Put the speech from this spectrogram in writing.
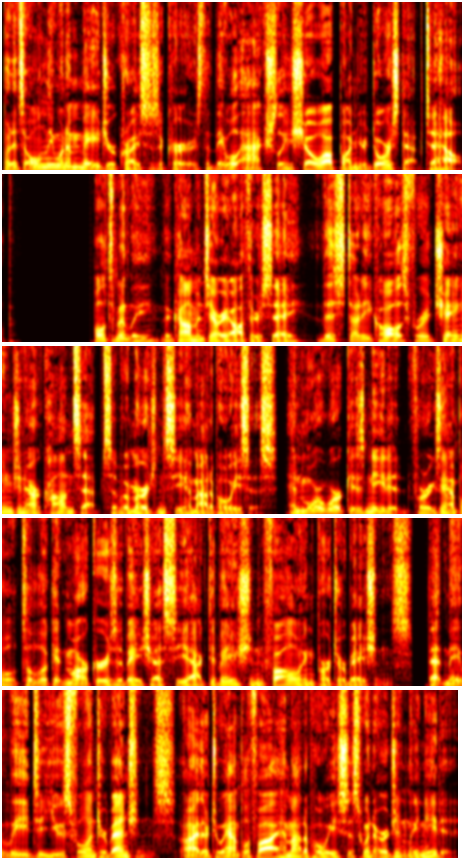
but it's only when a major crisis occurs that they will actually show up on your doorstep to help. Ultimately, the commentary authors say, this study calls for a change in our concepts of emergency hematopoiesis, and more work is needed, for example, to look at markers of HSC activation following perturbations. That may lead to useful interventions, either to amplify hematopoiesis when urgently needed,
